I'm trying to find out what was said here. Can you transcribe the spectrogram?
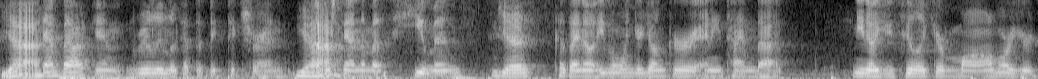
yeah. stand back and really look at the big picture and Yeah. understand them as humans. Yes. Because i know even when you're younger anytime that you know you feel like your mom or your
